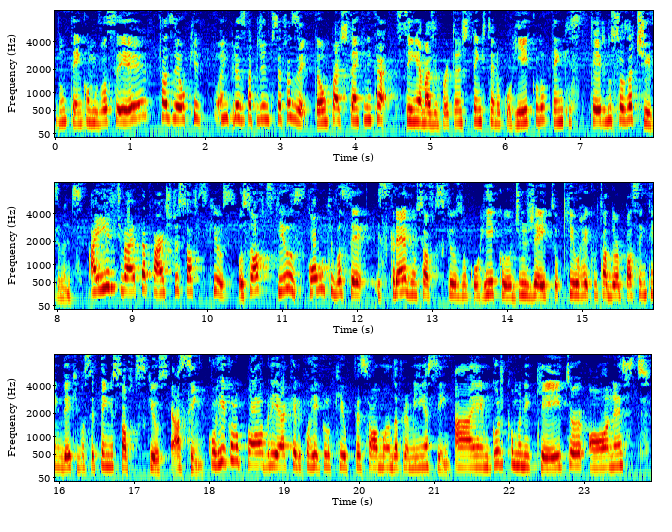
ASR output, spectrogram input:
não tem como você fazer o que a empresa está pedindo para você fazer. Então, parte técnica, sim, é mais importante, tem que ter no currículo, tem que ter nos seus achievements. Aí a gente vai para a parte de soft skills. Os soft skills, como que você escreve um soft skills no currículo de um jeito que o recrutador possa entender que você tem soft skills? Assim, currículo pobre é aquele currículo que o pessoal manda para mim assim: I am good communicator, honest,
